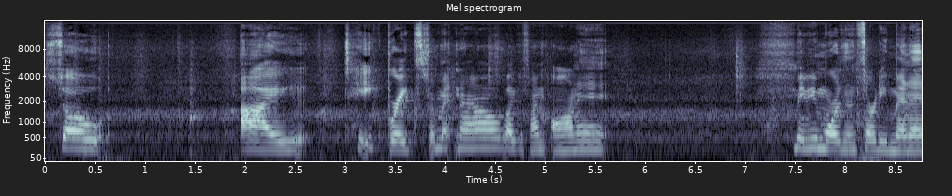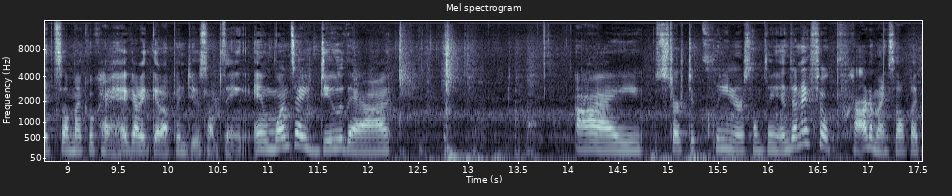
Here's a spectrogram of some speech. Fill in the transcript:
So I take breaks from it now. Like if I'm on it, maybe more than 30 minutes, I'm like, okay, I gotta get up and do something. And once I do that, I start to clean or something, and then I feel proud of myself. Like,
